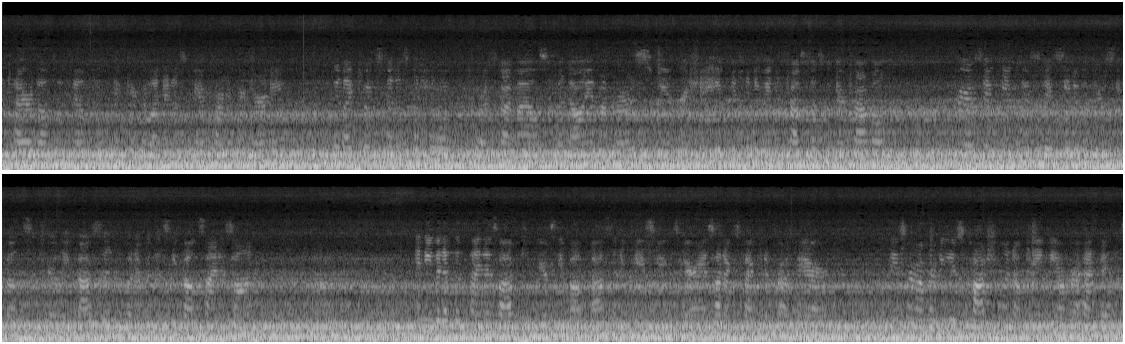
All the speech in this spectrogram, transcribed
entire Delta family. Thank you for letting us be a part of your journey. We'd like to extend a special welcome to our Sky Miles and Medallion members. We appreciate you continuing to trust us with your travel. For your safety, please stay seated with your seatbelt securely fastened whenever the seatbelt sign is on. And even if the sign is off, keep your seatbelt fastened in case you experience unexpected rough air. Please remember to use caution when opening the overhead bin.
